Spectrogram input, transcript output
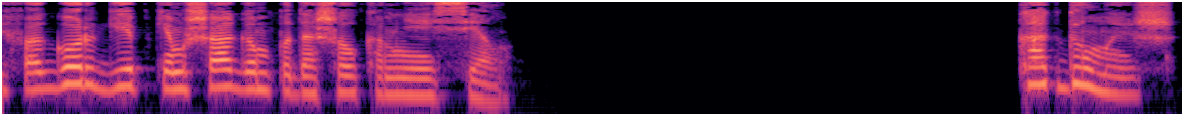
Пифагор гибким шагом подошел ко мне и сел. «Как думаешь,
